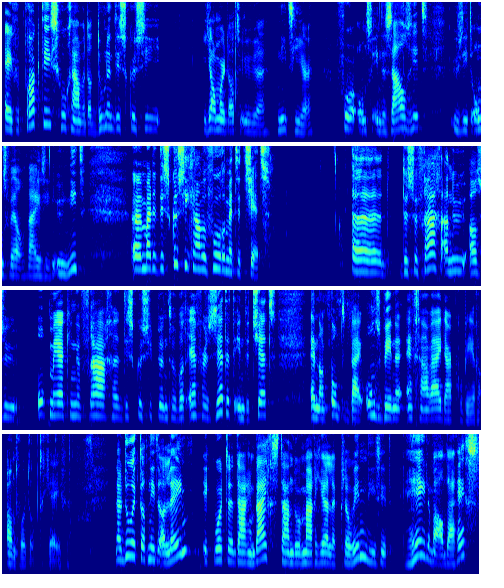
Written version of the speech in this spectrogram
even praktisch, hoe gaan we dat doen, een discussie? Jammer dat u uh, niet hier voor ons in de zaal zit. U ziet ons wel, wij zien u niet. Uh, maar de discussie gaan we voeren met de chat. dus we vragen aan u, als u opmerkingen, vragen, discussiepunten, whatever, zet het in de chat. En dan komt het bij ons binnen en gaan wij daar proberen antwoord op te geven. Nou doe ik dat niet alleen. Ik word daarin bijgestaan door Marielle Cloin. Die zit helemaal daar rechts.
